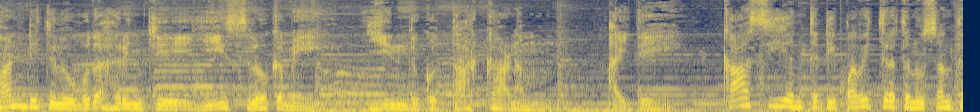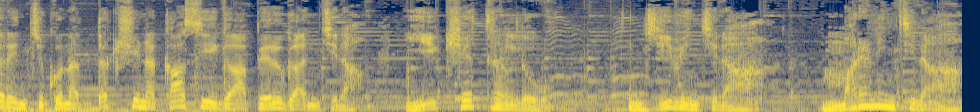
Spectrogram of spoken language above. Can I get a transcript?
పండితులు ఉదహరించే ఈ శ్లోకమే ఇందుకు తార్కాణం. అయితే కాశీ అంతటి పవిత్రతను సంతరించుకున్న దక్షిణ కాశీగా పేరుగాంచిన ఈ క్షేత్రంలో జీవించిన మరణించిన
